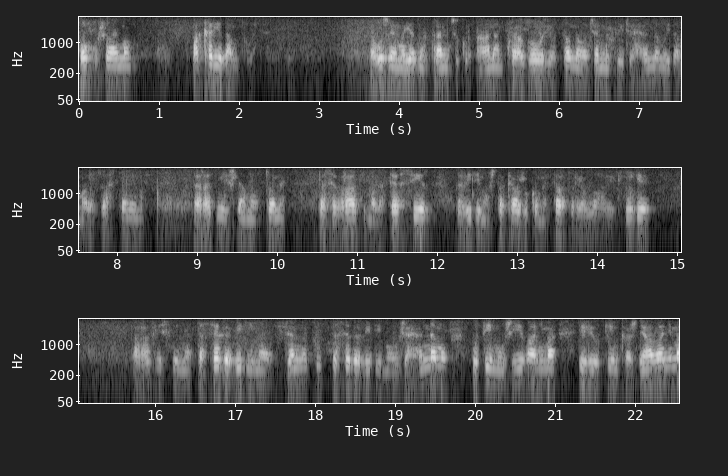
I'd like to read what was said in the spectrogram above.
pokušajmo, makar jedan put da uzmemo jednu stranicu Kur'ana koja govori o tome, o džennetu i džehennemu i da malo zastanemo, da razmišljamo o tome, da se vratimo na tefsir, da vidimo šta kažu komentatori Allahove knjige, da razmislimo, da sebe vidimo u džennetu, da sebe vidimo u džehennemu, u tim uživanjima ili u tim kažnjavanjima,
